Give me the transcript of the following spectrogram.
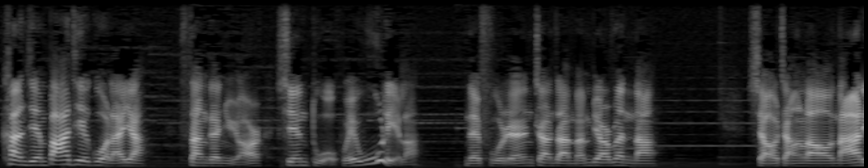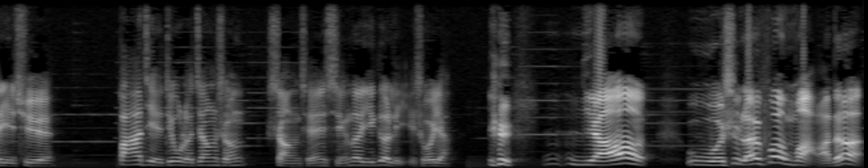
看见八戒过来呀，三个女儿先躲回屋里了。那妇人站在门边问呢：“小长老哪里去？”八戒丢了缰绳，上前行了一个礼，说：“呀，娘，我是来放马的。”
